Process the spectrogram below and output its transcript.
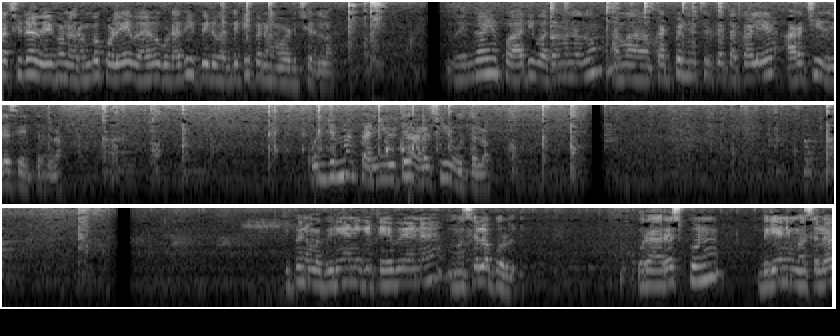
வச்சுதான் வேகணும். ரொம்ப குழைய வேகக்கூடாது. இப்ப இது வந்துட்டு இப்ப நம்ம வடிச்சிடலாம். வெங்காயம் பாதி வதங்கினதும் நம்ம கட் பண்ணி வச்சிருக்க தக்காளியை அரைச்சி இதுல சேர்த்துடலாம். கொஞ்சமா தண்ணி விட்டு அலசி ஊத்தலாம். இப்ப நம்ம பிரியாணிக்கு தேவையான மசாலா பொருள். ஒரு அரை ஸ்பூன் பிரியாணி மசாலா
